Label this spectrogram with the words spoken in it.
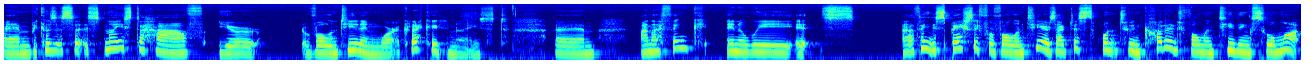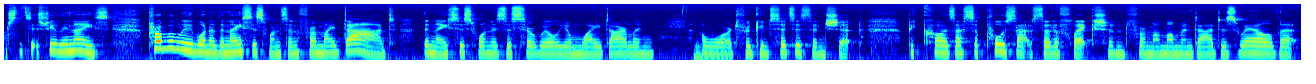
um, because it's it's nice to have your volunteering work recognised, um, and I think in a way it's. I think especially for volunteers, I just want to encourage volunteering so much that it's really nice. Probably one of the nicest ones, and for my dad, the nicest one is the Sir William Y. Darling Mm-hmm. Award for Good Citizenship, because I suppose that's a reflection for my mum and dad as well that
